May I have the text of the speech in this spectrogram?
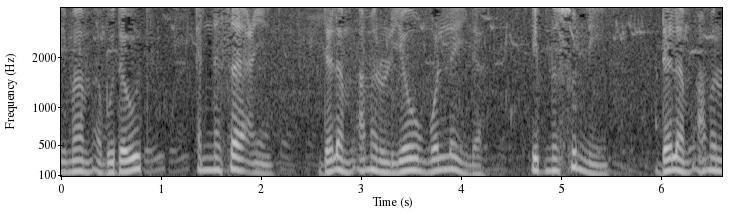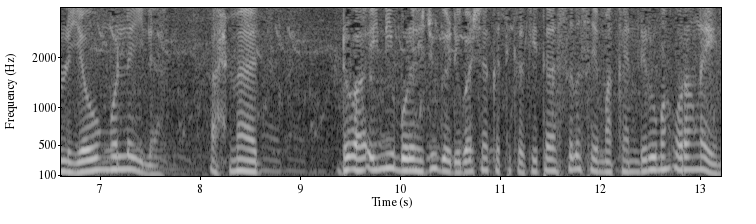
Imam Abu Daud An-Nasa'i dalam Amalul Yawm wal Lailah, Ibn Sunni dalam Amalul Yawm wal Lailah. Ahmad Doa ini boleh juga dibaca ketika kita selesai makan di rumah orang lain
